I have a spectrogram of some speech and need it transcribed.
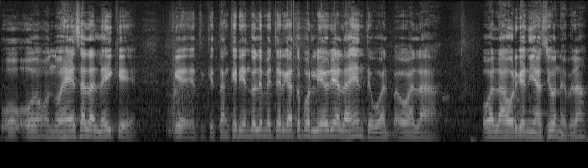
o, no es esa la ley que, que, están queriéndole meter gato por liebre a la gente o, a, la, o a las organizaciones, ¿verdad?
